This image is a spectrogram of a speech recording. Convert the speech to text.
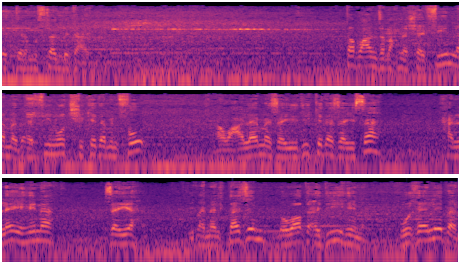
الترموستات بتاعتنا. طبعا زي ما إحنا شايفين لما يبقى في نوتش كده من فوق أو علامة زي دي كده زي سهم هنلاقي هنا زيها. يبقى نلتزم بوضع دي هنا. وغالبا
